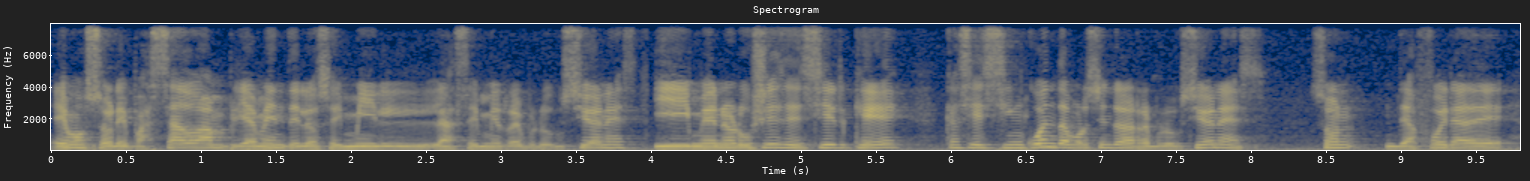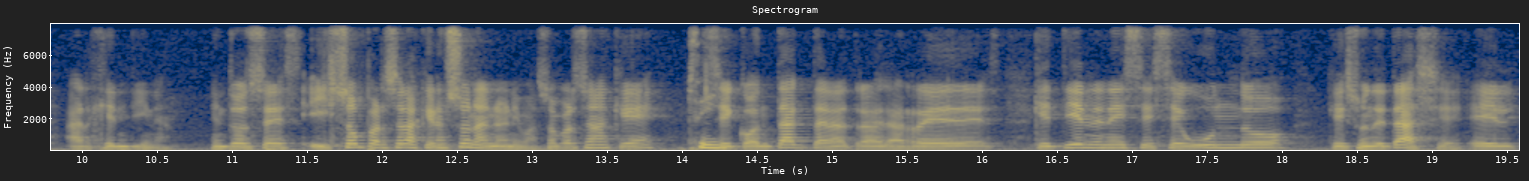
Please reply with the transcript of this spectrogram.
hemos sobrepasado ampliamente los 6.000, las 6.000 reproducciones y me enorgullece decir que casi el 50% de las reproducciones son de afuera de Argentina. Entonces, y son personas que no son anónimas, son personas que se contactan a través de las redes, que tienen ese segundo, que es un detalle, el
